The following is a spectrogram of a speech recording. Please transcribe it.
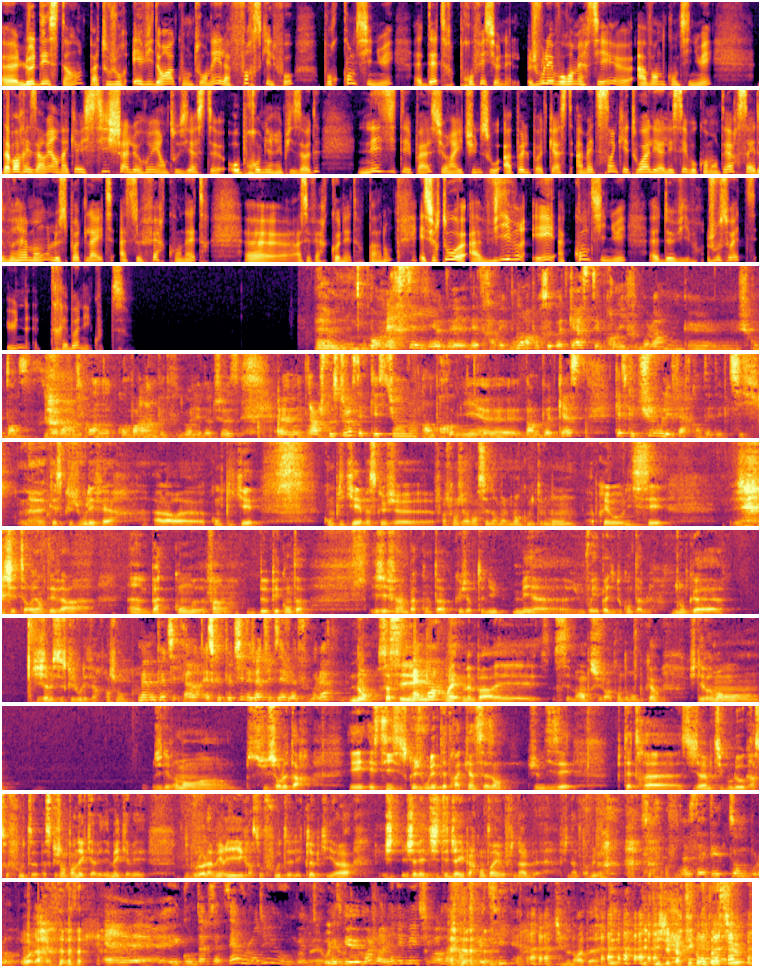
euh, le destin, pas toujours évident à contourner, et la force qu'il faut pour continuer d'être professionnel. Je voulais vous remercier, euh, avant de continuer, d'avoir réservé un accueil si chaleureux et enthousiaste au premier épisode. N'hésitez pas sur iTunes ou Apple Podcast à mettre 5 étoiles et à laisser vos commentaires. Ça aide vraiment le spotlight à se faire connaître, euh, à se faire connaître, pardon, et surtout euh, à vivre et à continuer euh, de vivre. Je vous souhaite une très bonne écoute. Euh, bon, merci Rio d'être avec moi pour ce podcast. T'es le premier footballeur, donc euh, je suis contente. J'avais envie qu'on parle un peu de football et d'autres choses. Euh, alors, je pose toujours cette question en premier dans le podcast. Qu'est-ce que tu voulais faire quand tu étais petit Qu'est-ce que je voulais faire? Alors, compliqué. Compliqué parce que je, franchement, j'ai avancé normalement, comme tout le monde. Après, au lycée, j'étais orienté vers un, un bac, con, enfin, BP compta. Et j'ai fait un bac comptable que j'ai obtenu, mais euh, je ne me voyais pas du tout comptable. Donc, euh, j'ai jamais su ce que je voulais faire, franchement. Même petit. Enfin, est-ce que petit déjà tu disais je vais être footballeur? Non, ça c'est. Même pas. Ouais, même pas. Et c'est marrant parce que je le raconte dans mon bouquin. J'étais vraiment. J'étais vraiment su sur le tard. Et, et si, ce que je voulais peut-être à 15-16 ans, je me disais, peut-être euh, si j'avais un petit boulot grâce au foot, parce que j'entendais qu'il y avait des mecs qui avaient du boulot à la mairie, grâce au foot, les clubs qui là, j'allais, j'étais déjà hyper content et au final, ben, au final tant mieux. au final, ça a été ton boulot. Voilà. euh, et comptable, ça te sert aujourd'hui ou ben, Parce que moi, j'aurais bien aimé, tu vois. Maintenant, tu me dis. tu me donneras ta, tes, fiches de faire tes comptes, hein, si tu veux.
